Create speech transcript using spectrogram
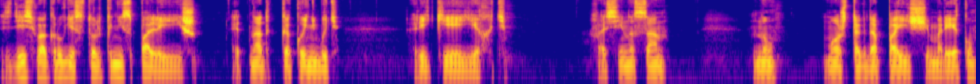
Здесь в округе столько не спалишь. Это надо к какой-нибудь реке ехать. Хасина-сан, ну, может, тогда поищем реку?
